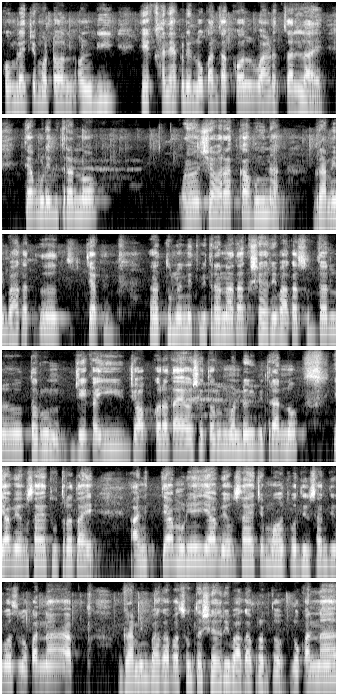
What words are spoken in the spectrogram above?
कोंबड्याचे मटण अंडी हे खाण्याकडे लोकांचा कल वाढत चालला आहे. त्यामुळे मित्रांनो शहरात का होईना ग्रामीण भागात तुलनेत मित्रांनो आता शहरी भागात सुद्धा तरुण जे काही जॉब करत आहे असे तरुण मंडळी मित्रांनो या व्यवसायात उतरत आहे. आणि त्यामुळे या व्यवसायाचे महत्त्व दिवसेंदिवस लोकांना आप- ग्रामीण भागापासून तर शहरी भागापर्यंत लोकांना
